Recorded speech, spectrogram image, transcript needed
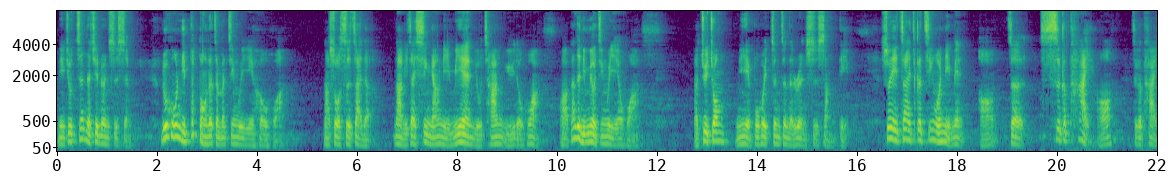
你就真的去认识神。如果你不懂得怎么敬畏耶和华，那说实在的，那你在信仰里面有参与的话啊，但是你没有敬畏耶和华，那最终你也不会真正的认识上帝。所以在这个经文里面啊，这四个态哦。这个态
